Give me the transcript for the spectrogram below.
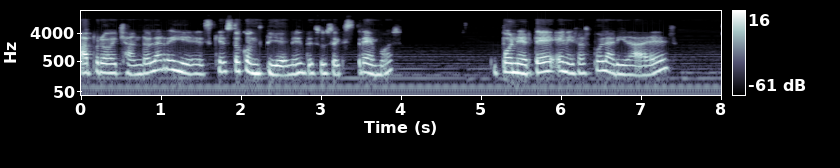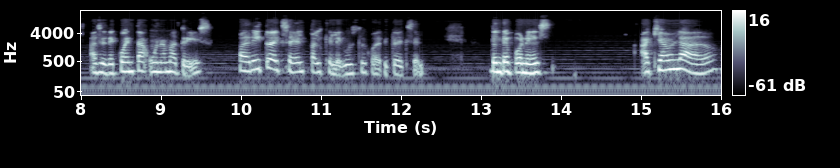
aprovechando la rigidez que esto contiene de sus extremos, ponerte en esas polaridades, hacer de cuenta una matriz, cuadrito de Excel, para el que le guste el cuadrito de Excel, donde pones aquí a un lado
